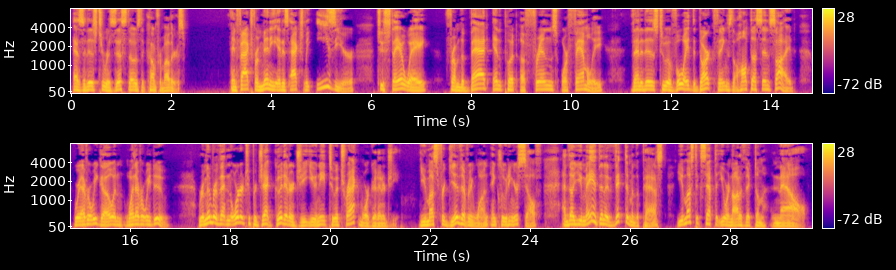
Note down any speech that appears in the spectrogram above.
as it is to resist those that come from others. In fact, for many, it is actually easier to stay away from the bad input of friends or family than it is to avoid the dark things that haunt us inside wherever we go and whatever we do. Remember that in order to project good energy, you need to attract more good energy. You must forgive everyone, including yourself. And though you may have been a victim in the past, you must accept that you are not a victim now.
